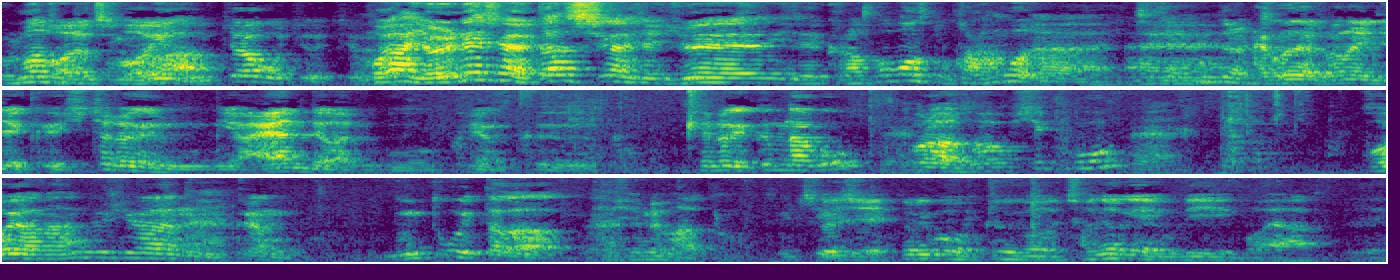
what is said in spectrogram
얼마 정도 거의 찍은 거의 거야? 못 자고 찍었지. 거의 한 14시간, 15시간 이제 유엔 이제 그런 퍼포먼스 녹화를 한 거죠. 네, 진짜 네. 힘들었죠 그보다 저는 이제 그 시차 적응이 아예 안 돼가지고 그냥 그 새벽에 끝나고 네. 돌아와서 씻고 네. 거의 한 한두 시간 네. 그냥 눈 뜨고 있다가 네. 다시 헤매 받았던 것 같아. 그렇지. 그리고 그거 저녁에 우리 뭐야 이제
